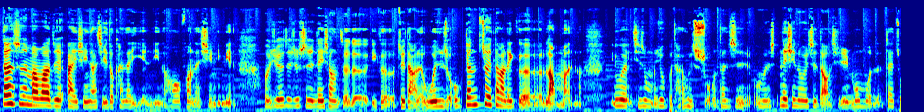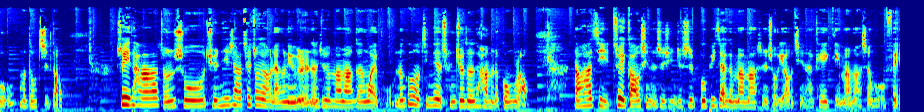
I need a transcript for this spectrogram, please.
但是妈妈这些爱心，他其实都看在眼里，然后放在心里面。我觉得这就是内向者的一个最大的温柔，跟最大的一个浪漫了。因为其实我们就不太会说，但是我们内心都会知道，其实默默的在做，我们都知道。所以他总是说，全天下最重要的两个女人呢，就是妈妈跟外婆，能够有今天的成就都是他们的功劳。然后他自己最高兴的事情就是不必再跟妈妈伸手要钱，还可以给妈妈生活费，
